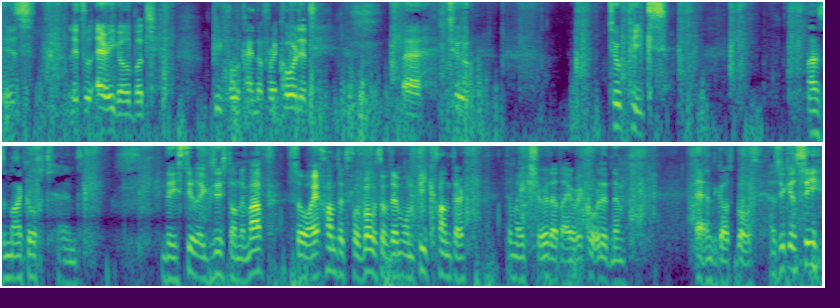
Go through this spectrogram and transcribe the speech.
is Little Errigal, but people kind of recorded uh, two two peaks as Mackoght and they still exist on the map. So I hunted for both of them on Peak Hunter to make sure that I recorded them and got both. As you can see,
